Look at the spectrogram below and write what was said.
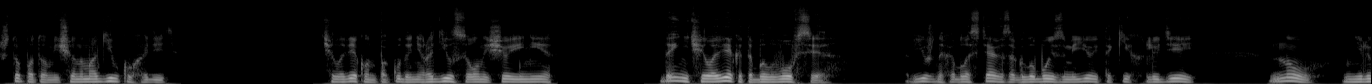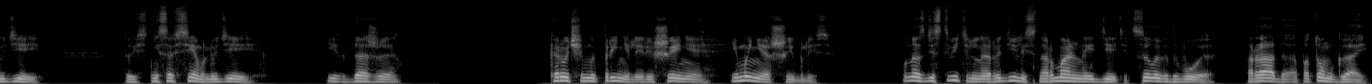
Что потом, еще на могилку ходить? Человек он, покуда не родился, он еще и не... Да и не человек это был вовсе. В южных областях за голубой змеей таких людей, ну, не людей, то есть не совсем людей, их даже... Короче, мы приняли решение, и мы не ошиблись. У нас действительно родились нормальные дети, целых двое. Рада, а потом Гай.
